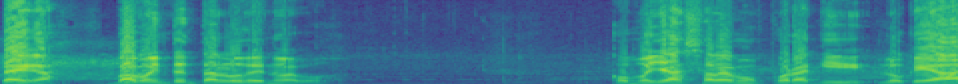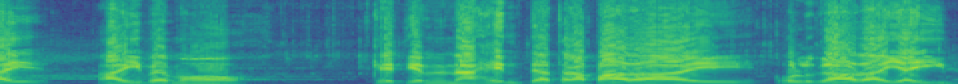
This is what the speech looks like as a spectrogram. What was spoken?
Venga, vamos a intentarlo de nuevo. Como ya sabemos por aquí lo que hay, ahí vemos que tienen a gente atrapada y colgada y ahí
